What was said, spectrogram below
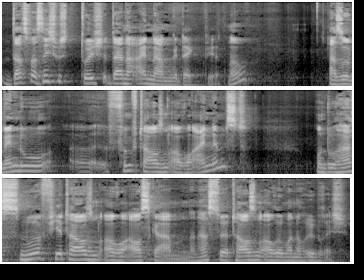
das, was nicht durch, deine Einnahmen gedeckt wird, ne? Also wenn du äh, 5000 Euro einnimmst und du hast nur 4000 Euro Ausgaben, dann hast du ja 1000 Euro immer noch übrig.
